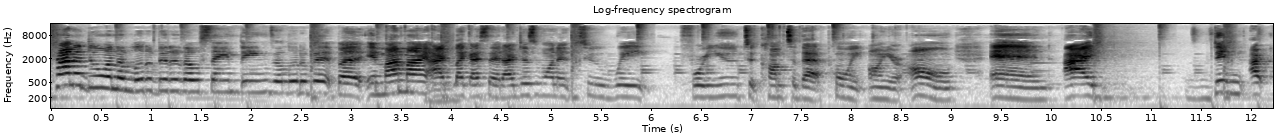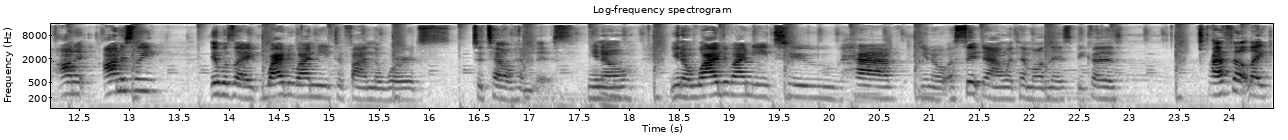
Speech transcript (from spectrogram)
kind of doing a little bit of those same things a little bit, but in my mind, I like I said, I just wanted to wait for you to come to that point on your own, and I didn't. I hon- honestly, it was like, why do I need to find the words to tell him this? You know, you know, why do I need to have you know a sit down with him on this? Because I felt like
